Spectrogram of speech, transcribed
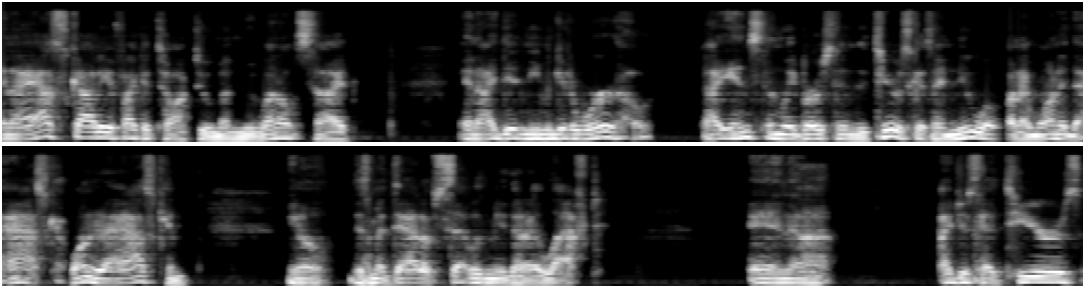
And I asked Scotty if I could talk to him, and we went outside, and I didn't even get a word out. I instantly burst into tears because I knew what I wanted to ask. I wanted to ask him, you know, is my dad upset with me that I left? And uh, I just had tears.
